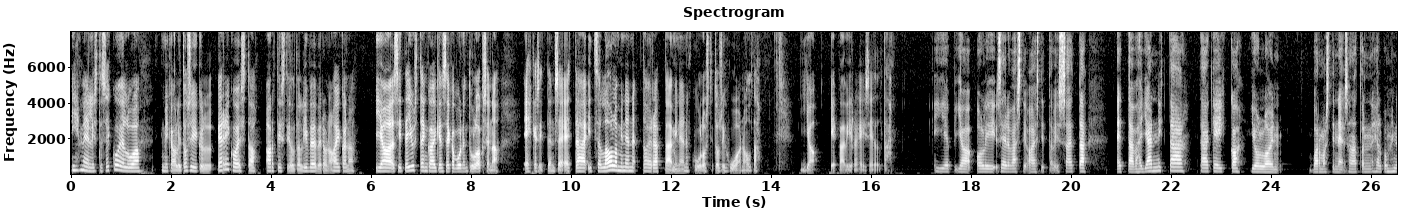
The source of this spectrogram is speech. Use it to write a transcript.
ihmeellistä sekoilua, mikä oli tosi kyllä erikoista artistilta livevedon aikana. Ja sitten just tämän kaiken sekavuuden tuloksena ehkä sitten se, että itse laulaminen tai räppääminen kuulosti tosi huonolta ja epävireiseltä. Jep, ja oli selvästi aistittavissa, että, että vähän jännittää tämä keikka, jolloin varmasti ne sanat on helpommin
